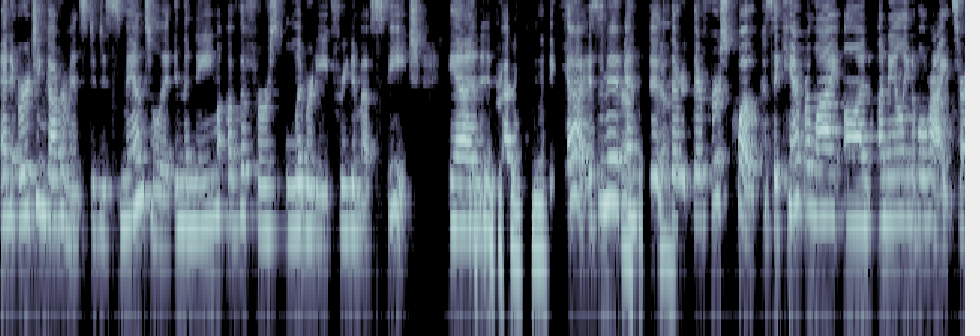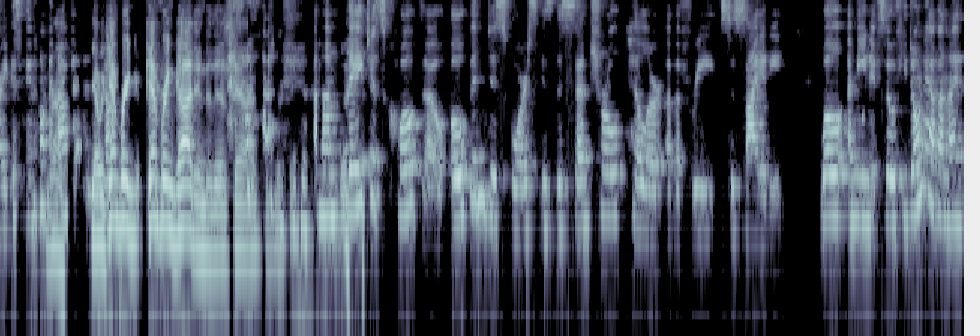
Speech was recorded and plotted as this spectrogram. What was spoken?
and urging governments to dismantle it in the name of the first liberty, freedom of speech. And fact, hmm. yeah, isn't it? Yeah, and the, yeah. their their first quote because they can't rely on unalienable rights, right? Because they don't right. have that. Yeah, we can't bring can't bring God into this. Yeah. um, they just quote though: "Open discourse is the central pillar of a free society." Well, I mean, if so, if you don't have un-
